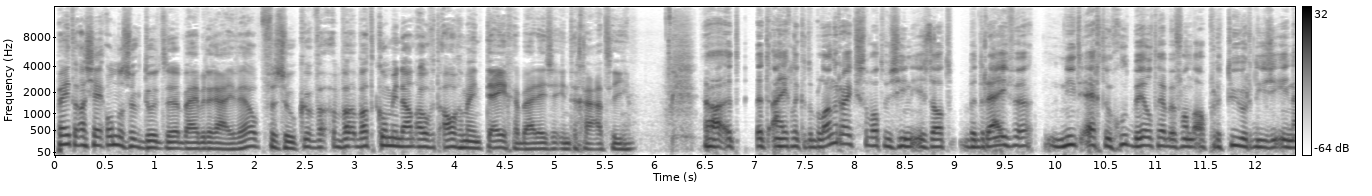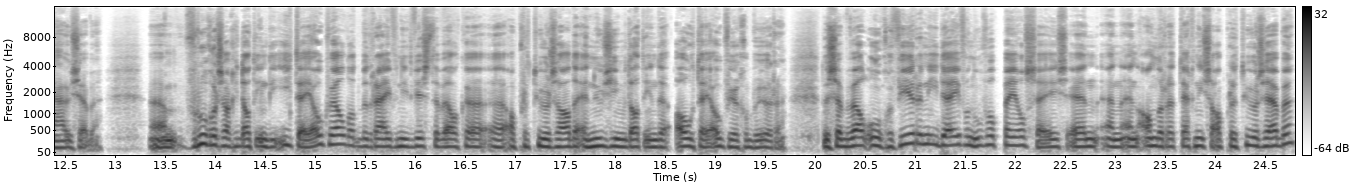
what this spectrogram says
Peter, als jij onderzoek doet bij bedrijven hè, op verzoek, wat kom je dan over het algemeen tegen bij deze integratie? Ja, het, het eigenlijk het belangrijkste wat we zien is dat bedrijven niet echt een goed beeld hebben van de apparatuur die ze in huis hebben. Um, vroeger zag je dat in de IT ook wel, dat bedrijven niet wisten welke uh, apparatuur ze hadden. En nu zien we dat in de OT ook weer gebeuren. Dus ze hebben wel ongeveer een idee van hoeveel PLC's en, en, en andere technische apparatuur ze hebben.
